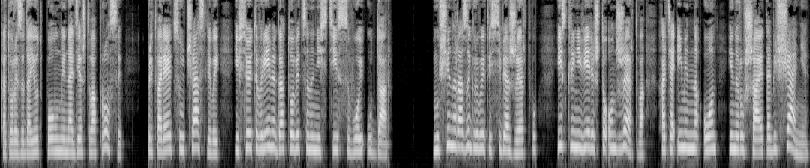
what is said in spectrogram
которая задает полные надежд вопросы, притворяется участливой и все это время готовится нанести свой удар. Мужчина разыгрывает из себя жертву, искренне веря, что он жертва, хотя именно он и нарушает обещание.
